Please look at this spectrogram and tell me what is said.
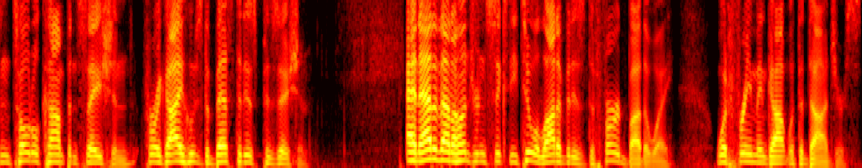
in total compensation for a guy who's the best at his position. And out of that 162, a lot of it is deferred, by the way, what Freeman got with the Dodgers.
